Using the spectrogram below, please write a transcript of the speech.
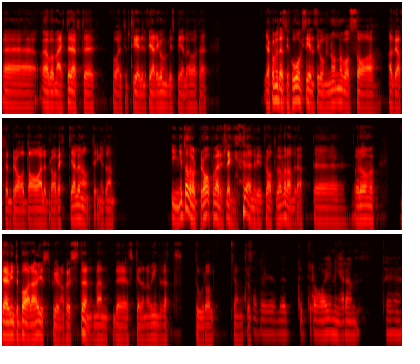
Eh, och jag bara märkte det efter, var det typ tredje eller fjärde gången vi spelade. Och så här, jag kommer inte ens ihåg senaste gången någon av oss sa att vi haft en bra dag eller bra vecka eller någonting. Utan inget hade varit bra på väldigt länge där när vi pratade med varandra. Det, och då, det är vi inte bara just på grund av hösten men det spelar nog in rätt stor roll kan jag tro. Alltså det, det, det drar ju ner en. Det,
